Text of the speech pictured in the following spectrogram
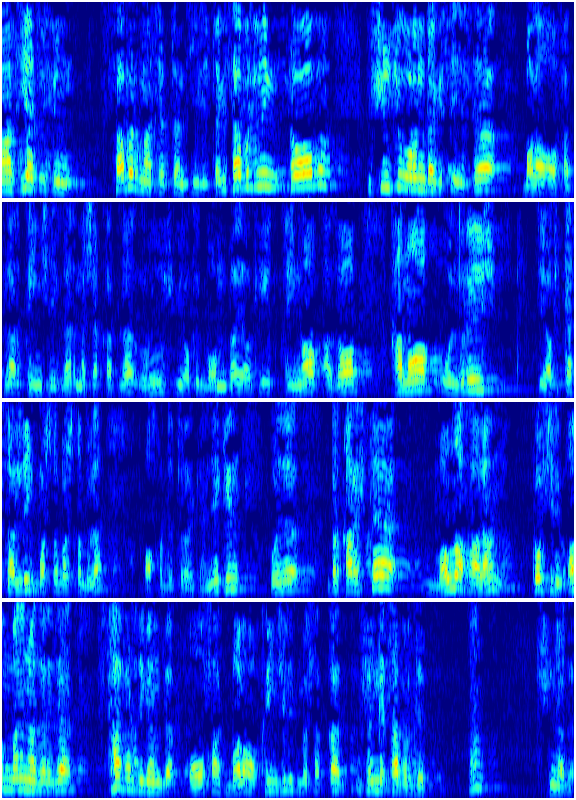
ma'siyat uchun sabr ma'siyatdan tiyilishdagi sabrning savobi uchinchi o'rindagisi esa balo ofatlar qiyinchiliklar mashaqqatlar urush yoki bomba yoki qiynoq azob qamoq o'ldirish yoki kasallik boshqa boshqa bular oxirida turar ekan. Lekin o'zi bir qarashda vallohu alam ko'pchilik ommani nazarida sabr deganda ofat balo qiyinchilik mashaqqat o'shanga sabr deb tushunadi.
